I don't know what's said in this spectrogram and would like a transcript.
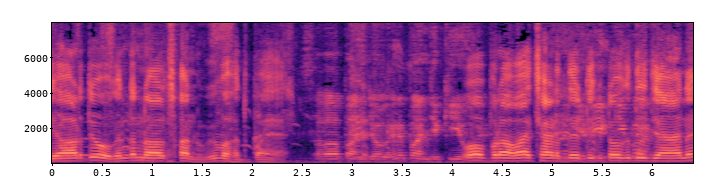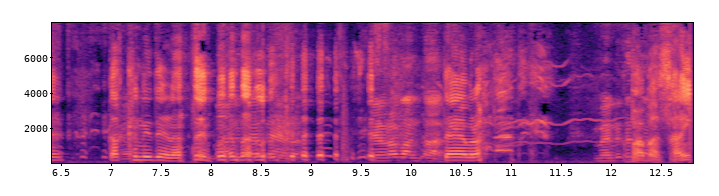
ਤਿਆਰ ਤੇ ਹੋ ਗਏ ਨੇ ਤੇ ਨਾਲ ਸਾਨੂੰ ਵੀ ਵਕਤ ਪਾਇਆ ਸਵਾ ਪੰਜ ਹੋ ਗਏ ਨੇ ਪੰਜ ਕੀ ਹੋ ਉਹ ਭਰਾਵਾ ਛੱਡ ਦੇ ਟਿਕਟੋਕ ਦੀ ਜਾਨ ਕੱਖ ਨਹੀਂ ਦੇਣਾ ਤੈਨੂੰ ਇਹਨਾਂ ਲੋਕ ਕੈਮਰਾ ਬੰਦ ਕਰ। ਕੈਮਰਾ ਮੈਨੂੰ ਤਾਂ ਬਾਬਾ ਸਾਈਂ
